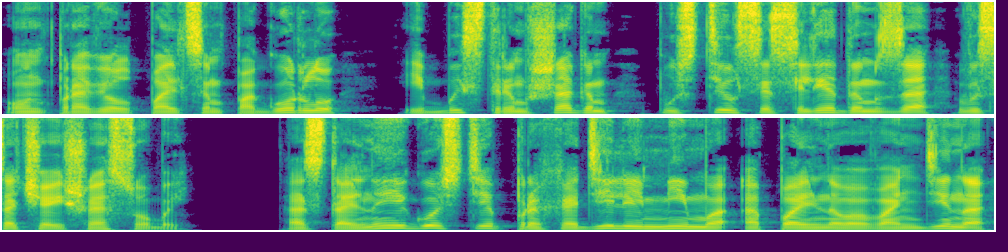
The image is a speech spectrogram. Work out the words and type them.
Он провел пальцем по горлу и быстрым шагом пустился следом за высочайшей особой. Остальные гости проходили мимо опального Вандина,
